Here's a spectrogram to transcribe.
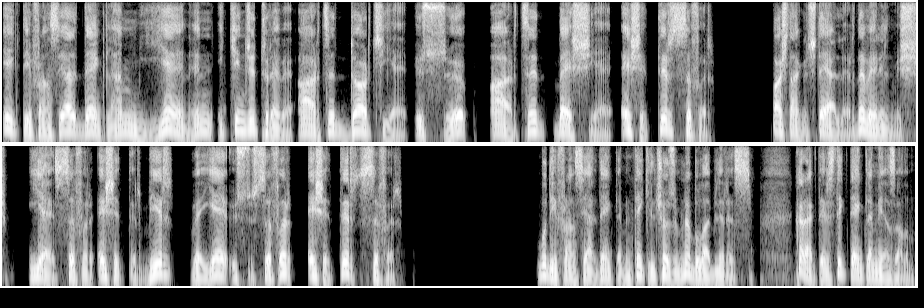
İlk diferansiyel denklem y'nin ikinci türevi artı 4y üssü artı 5y eşittir 0. Başlangıç değerleri de verilmiş. y 0 eşittir 1 ve y üssü 0 eşittir 0. Bu diferansiyel denklemin tekil çözümünü bulabiliriz. Karakteristik denklemi yazalım.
